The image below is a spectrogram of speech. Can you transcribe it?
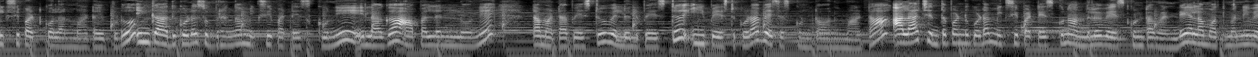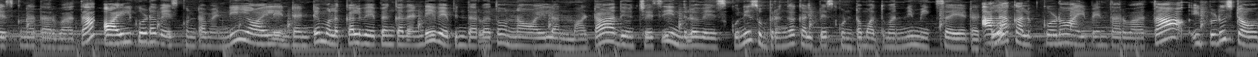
మిక్సీ పట్టుకోవాలన్నమాట ఇప్పుడు. ఇంకా అది కూడా శుభ్రంగా మిక్సీ పట్టేసుకుని ఇలాగా ఆ పల్లెల్లోనే టమాటా పేస్ట్ వెల్లుల్లి పేస్ట్ ఈ పేస్ట్ కూడా వేసేసుకుంటాం అనమాట అలా చింతపండు కూడా మిక్సీ పట్టేసుకుని అందులో వేసుకుంటామండి. అలా మొత్తం అన్ని వేసుకున్న తర్వాత ఆయిల్ కూడా వేసుకుంటామండి. ఈ ఆయిల్ ఏంటంటే ములక్కలు వేపాం కదండి వేపిన తర్వాత ఉన్న ఆయిల్ అన్నమాట. అది వచ్చేసి ఇందులో వేసుకుని శుభ్రంగా కలిపేసుకుంటాం మొత్తం అన్ని మిక్స్ అయ్యేటట్టు. అలా కలుపుకోవడం అయిపోయిన తర్వాత ఇప్పుడు స్టవ్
